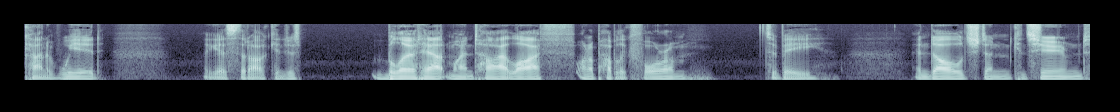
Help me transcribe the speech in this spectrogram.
kind of weird. I guess that I can just blurt out my entire life on a public forum to be indulged and consumed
